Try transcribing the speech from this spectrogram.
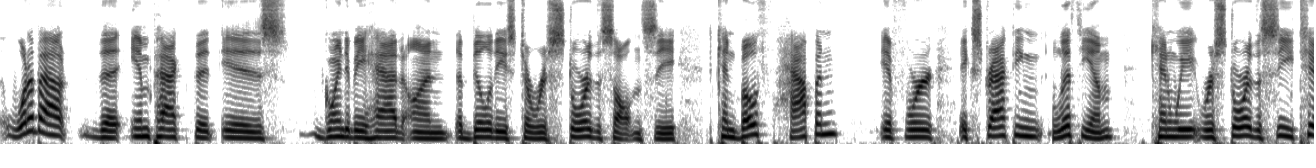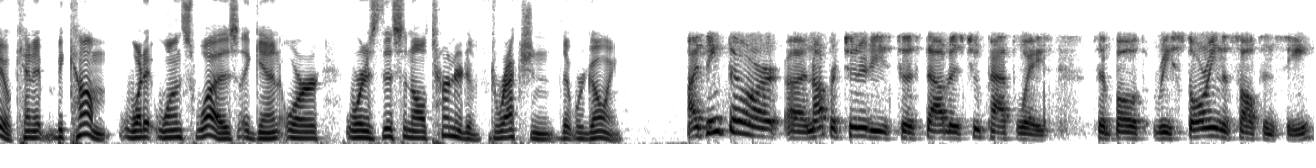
what about the impact that is going to be had on abilities to restore the Salton Sea. Can both happen? If we're extracting lithium, can we restore the sea too? Can it become what it once was again, or or is this an alternative direction that we're going? I think there are uh, opportunities to establish two pathways to both restoring the Sea,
